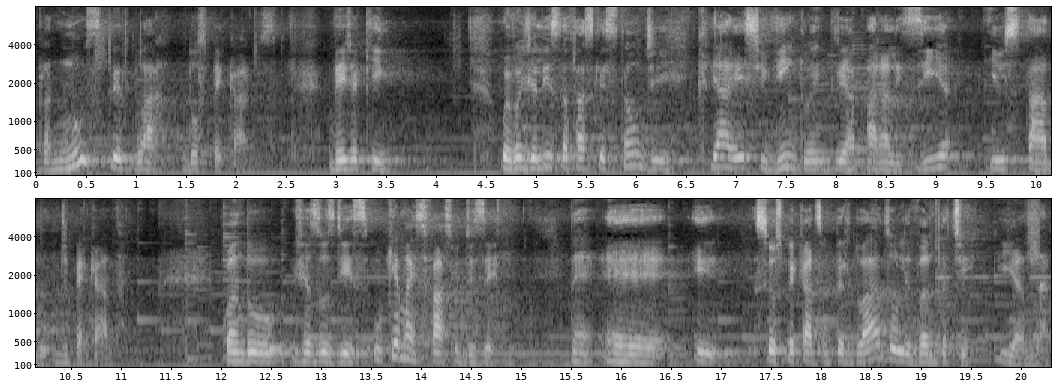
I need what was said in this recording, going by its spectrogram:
para nos perdoar dos pecados. Veja que o evangelista faz questão de criar este vínculo entre a paralisia e o estado de pecado. Quando Jesus diz, o que é mais fácil dizer? Né? É, seus pecados são perdoados ou levanta-te e anda?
